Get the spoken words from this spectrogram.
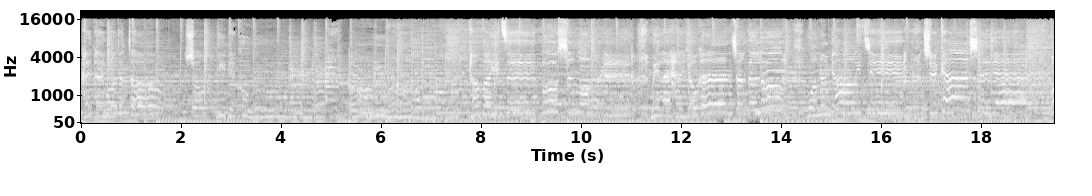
拍拍我的头，说你别哭。去看世界。我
